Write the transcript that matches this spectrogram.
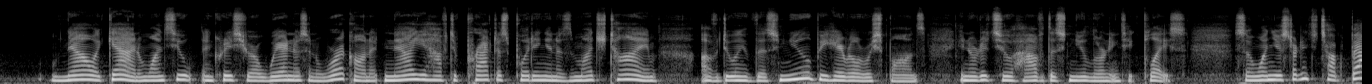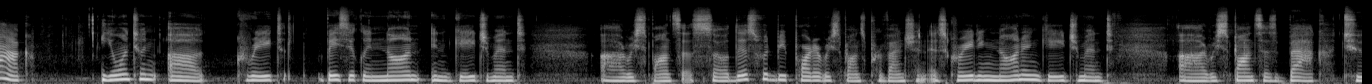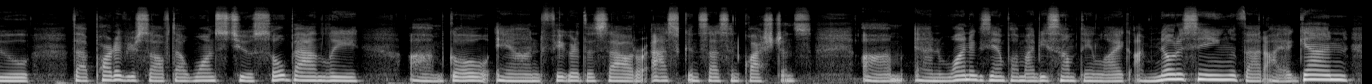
now again once you increase your awareness and work on it now you have to practice putting in as much time of doing this new behavioral response in order to have this new learning take place. So when you're starting to talk back you want to uh, create basically non-engagement uh, responses. So this would be part of response prevention is creating non-engagement uh, responses back to that part of yourself that wants to so badly um, go and figure this out or ask incessant questions. Um, and one example might be something like I'm noticing that I again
